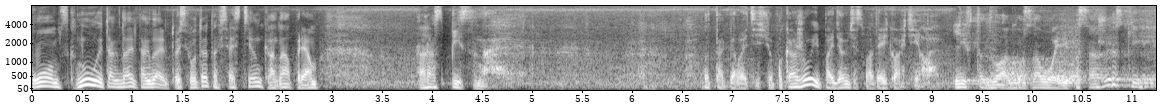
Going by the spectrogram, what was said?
Омск, ну и так далее, так далее. То есть вот эта вся стенка, она прям расписана. Вот так давайте еще покажу и пойдемте смотреть квартиру. Лифта два, грузовой и пассажирский.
